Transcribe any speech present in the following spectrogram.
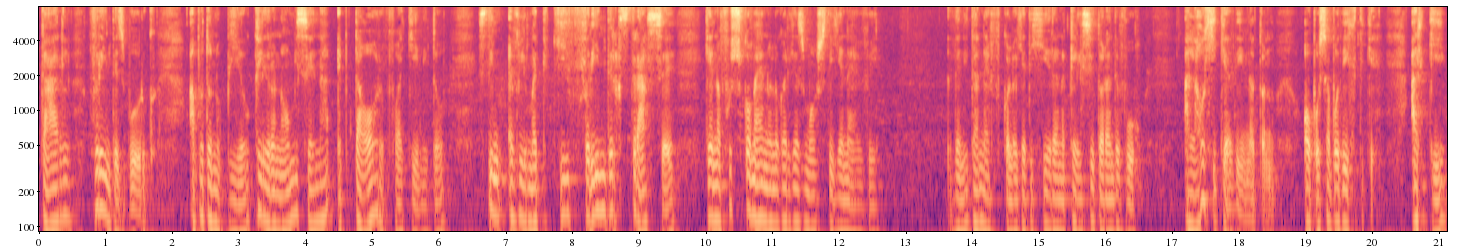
Καρλ Φρίντεσμπουργκ από τον οποίο κληρονόμησε ένα επταώροφο ακίνητο στην εμβληματική Φρίντερ και ένα φουσκωμένο λογαριασμό στη Γενέβη. Δεν ήταν εύκολο για τη χήρα να κλείσει το ραντεβού, αλλά όχι και αδύνατον, όπως αποδείχτηκε, αρκεί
